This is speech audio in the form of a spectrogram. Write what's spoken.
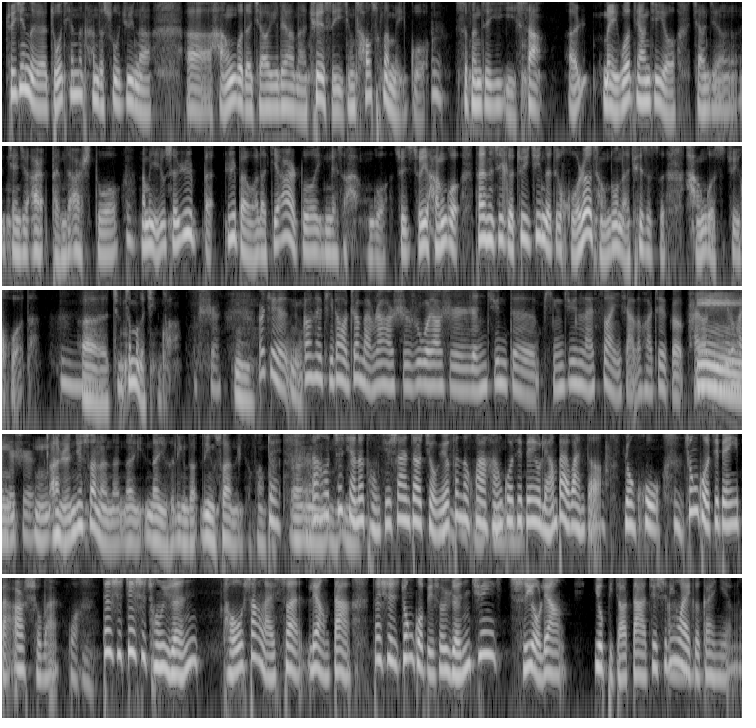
最近的昨天的看的数据呢，呃，韩国的交易量呢，确实已经超出了美国四分之一以上。呃，美国将近有将近将近二百分之二十多，那么也就是日本，日本完了第二多应该是韩国，所以所以韩国，但是这个最近的这个火热程度呢，确实是韩国是最火的，嗯，呃，就这么个情况。是，嗯，而且刚才提到占百分之二十，如果要是人均的平均来算一下的话，这个排到第一的话也是，嗯，按人均算了，那那那也是另到另算的一个方法。对，然后之前的统计是按照九月份的话，韩国这边有两百万的用户，中国这边一百二十万，哇，但是这是从人头上来算量大，但是中国比如说人均持有量又比较大，这是另外一个概念了。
